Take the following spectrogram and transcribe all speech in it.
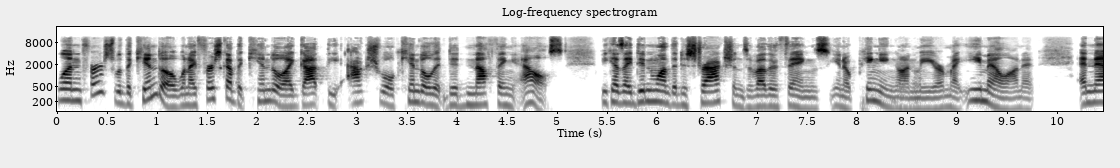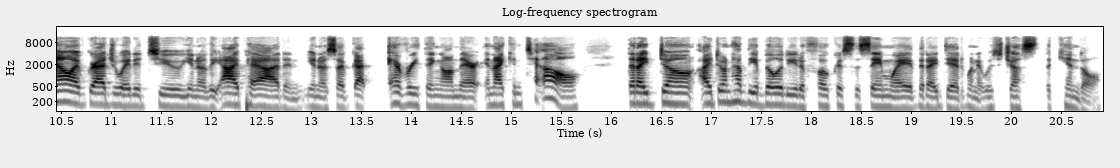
Well, and first with the Kindle, when I first got the Kindle, I got the actual Kindle that did nothing else because I didn't want the distractions of other things, you know, pinging on me or my email on it. And now I've graduated to, you know, the iPad and, you know, so I've got everything on there and I can tell that I don't I don't have the ability to focus the same way that I did when it was just the Kindle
